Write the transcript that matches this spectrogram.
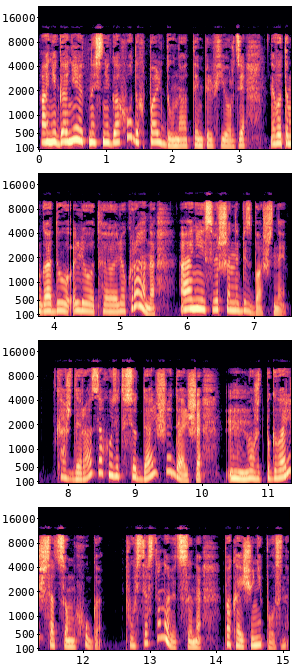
они гоняют на снегоходах по льду на Темпельфьорде. В этом году лед э, лег рано, а они совершенно безбашенные. Каждый раз заходят все дальше и дальше. Может, поговоришь с отцом Хуга? Пусть остановит сына, пока еще не поздно.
